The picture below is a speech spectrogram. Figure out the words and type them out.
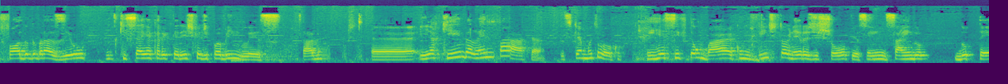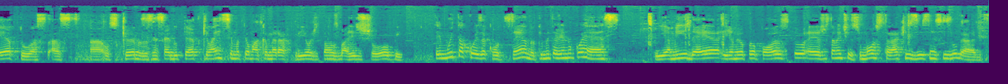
foda do Brasil, que segue a característica de pub inglês, sabe? É, e aqui em Belém tá, cara. Isso que é muito louco. Em Recife tem um bar com 20 torneiras de chopp, assim, saindo do teto, as, as- a- os canos assim, saem do teto, que lá em cima tem uma câmera fria onde estão os barris de chopp. Tem muita coisa acontecendo que muita gente não conhece. E a minha ideia e o meu propósito é justamente isso, mostrar que existem esses lugares.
